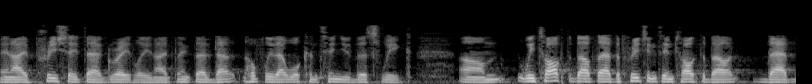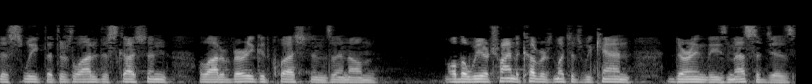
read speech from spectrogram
and I appreciate that greatly. And I think that, that hopefully that will continue this week. Um, we talked about that. The preaching team talked about that this week. That there's a lot of discussion, a lot of very good questions, and um, although we are trying to cover as much as we can during these messages,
